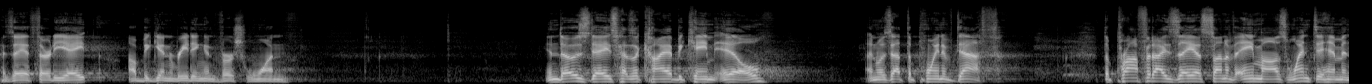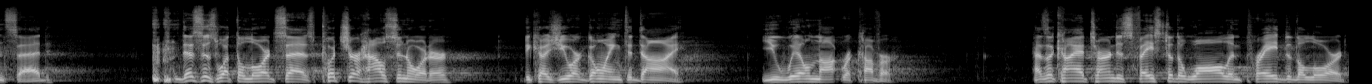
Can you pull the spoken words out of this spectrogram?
Isaiah 38, I'll begin reading in verse 1. In those days, Hezekiah became ill and was at the point of death. The prophet Isaiah, son of Amoz, went to him and said, This is what the Lord says Put your house in order because you are going to die. You will not recover. Hezekiah turned his face to the wall and prayed to the Lord.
